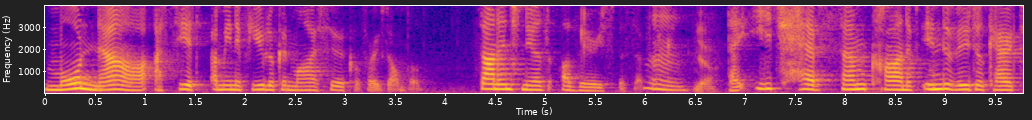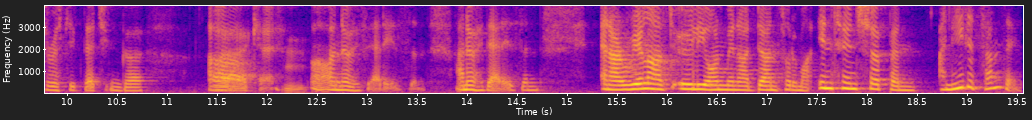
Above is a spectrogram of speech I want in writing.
more now, I see it. I mean, if you look in my circle, for example, sound engineers are very specific. Yeah. They each have some kind of individual characteristic that you can go, Ah, okay. oh, I know who that is, and I know who that is, and and I realized early on when I'd done sort of my internship, and I needed something.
